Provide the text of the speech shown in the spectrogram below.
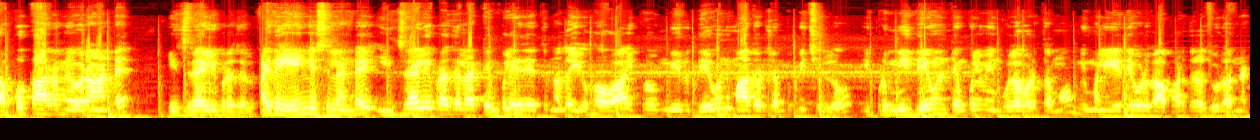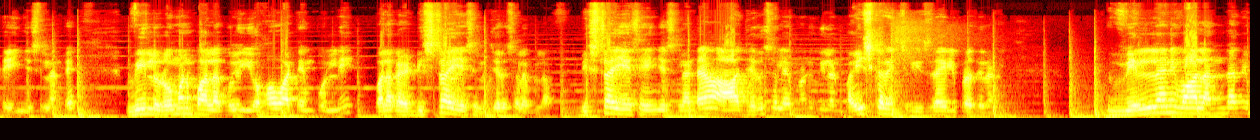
తప్పు కారణం ఎవరా అంటే ఇజ్రాయేలీ ప్రజలు. అయితే ఏం చేసిందంటే ఇజ్రాయేలీ ప్రజల టెంపుల్ ఏదైతే ఉన్నదో యుహోవా ఇప్పుడు మీరు దేవుని మాతో చంపిపిచ్చిళ్ళు. ఇప్పుడు మీ దేవుని టెంపుల్ మేము గులగొడతామో. మిమ్మల్ని ఏ దేవుడు కాపాడుతారో చూడు అన్నట్టు ఏం చేసిందంటే వీళ్ళు రోమన్ పాలకులు యహోవా టెంపుల్ని వాళ్ళు అక్కడ డిస్ట్రాయ్ చేసిండ్రు జెరూసలేంలో డిస్ట్రాయ్ చేసి ఏం చేసారంటే ఆ జెరూసలేం నుండి వీళ్ళని బహిష్కరించారు ఇజ్రాయేలీ ప్రజలని. వెళ్ళని వాళ్ళందరినీ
